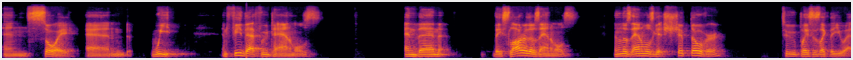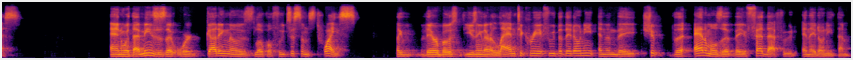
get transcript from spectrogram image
and soy and wheat, and feed that food to animals. And then they slaughter those animals, and then those animals get shipped over to places like the US. And what that means is that we're gutting those local food systems twice. Like they're both using their land to create food that they don't eat, and then they ship the animals that they fed that food and they don't eat them.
